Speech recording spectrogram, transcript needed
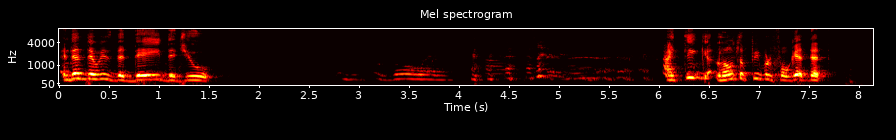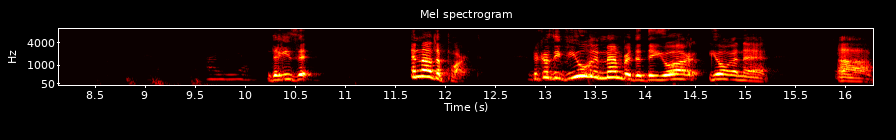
and then there is the day that you go away. I think a lot of people forget that there is a, another part. Because if you remember that you are you're in a uh,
